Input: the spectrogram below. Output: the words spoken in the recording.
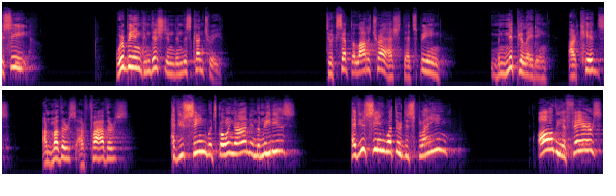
You see, we're being conditioned in this country to accept a lot of trash that's being manipulating our kids, our mothers, our fathers. Have you seen what's going on in the medias? Have you seen what they're displaying? All the affairs,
